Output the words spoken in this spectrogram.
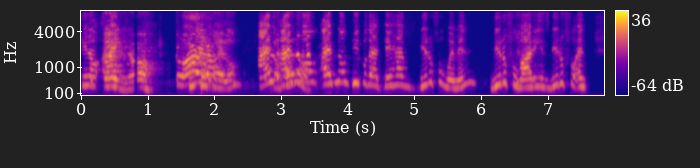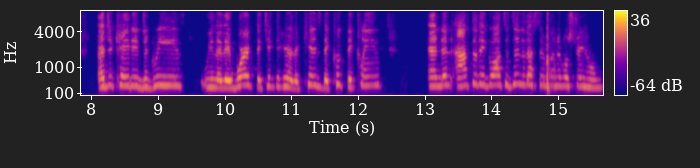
you know, I like know. no Gloria. puedo. I've, I've known I've known people that they have beautiful women, beautiful bodies, beautiful and educated degrees. You know, they work, they take care of their kids, they cook, they clean, and then after they go out to dinner, that's it. We're gonna go straight home.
